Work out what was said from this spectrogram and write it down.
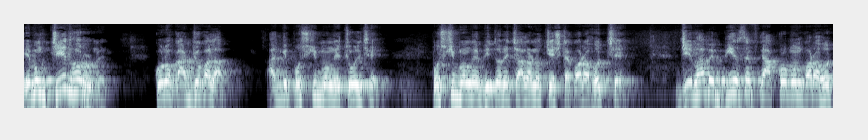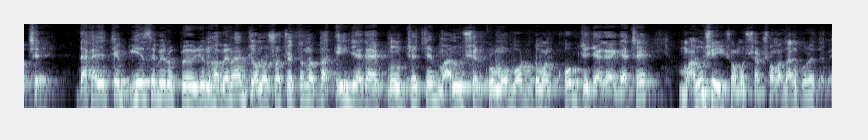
এবং যে ধরনের কোনো কার্যকলাপ আজকে পশ্চিমবঙ্গে চলছে, পশ্চিমবঙ্গের ভিতরে চালানোর চেষ্টা করা হচ্ছে, যেভাবে বিএসএফ কে আক্রমণ করা হচ্ছে, দেখা যাচ্ছে বিএসএফ এরও প্রয়োজন হবে না, জনসচেতনতা এই জায়গায় পৌঁছেছে, মানুষের ক্রমবর্ধমান ক্ষোভ যে জায়গায় গেছে, মানুষ এই সমস্যার সমাধান করে দেবে।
